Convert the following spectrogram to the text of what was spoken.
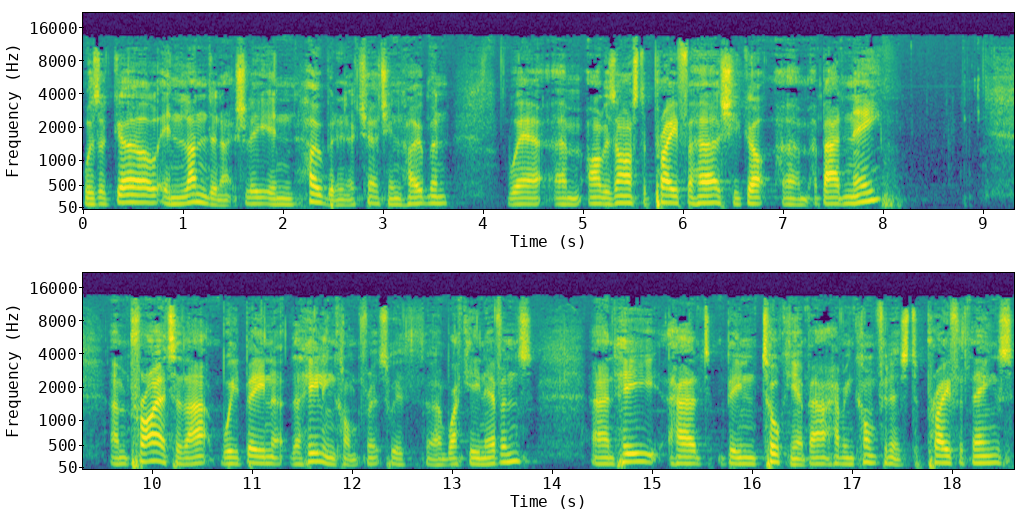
was a girl in London, actually, in Holborn, in a church in Holborn, where um, I was asked to pray for her. She got um, a bad knee. And prior to that, we'd been at the healing conference with uh, Joaquin Evans, and he had been talking about having confidence to pray for things.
